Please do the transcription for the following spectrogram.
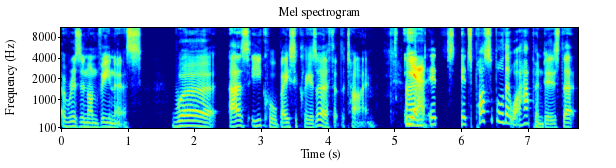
arisen on Venus were as equal basically as Earth at the time. Yeah. It's it's possible that what happened is that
